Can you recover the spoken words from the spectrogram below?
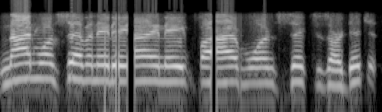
917-889-8516 is our digits.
